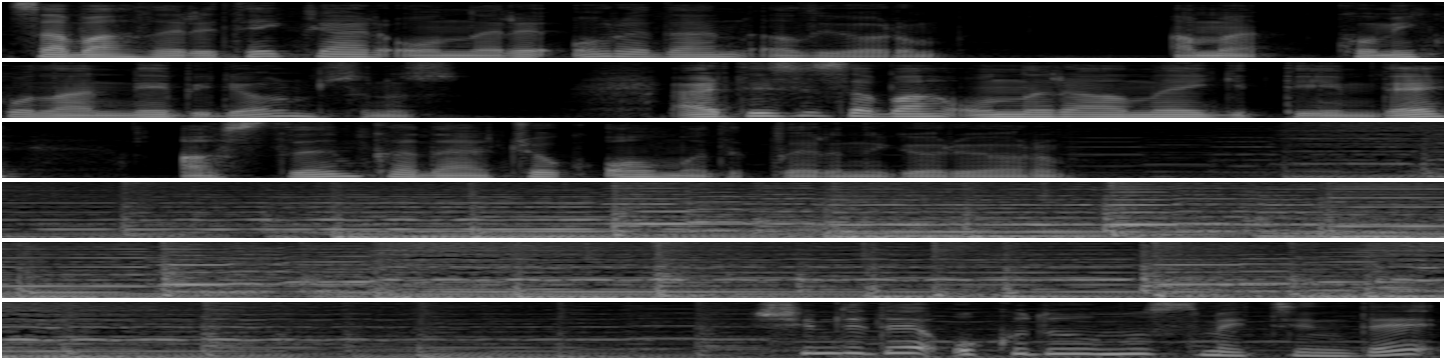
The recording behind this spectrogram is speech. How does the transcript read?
Sabahları tekrar onları oradan alıyorum. Ama komik olan ne biliyor musunuz? Ertesi sabah onları almaya gittiğimde astığım kadar çok olmadıklarını görüyorum. Şimdi de okuduğumuz metinde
